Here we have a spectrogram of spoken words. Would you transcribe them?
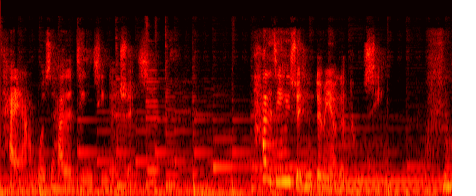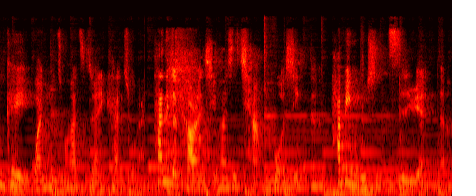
太阳，或是他的金星跟水星，他的金星水星对面有个土星。我们可以完全从他自传里看出来，他那个讨人喜欢是强迫性的，他并不是自愿的。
